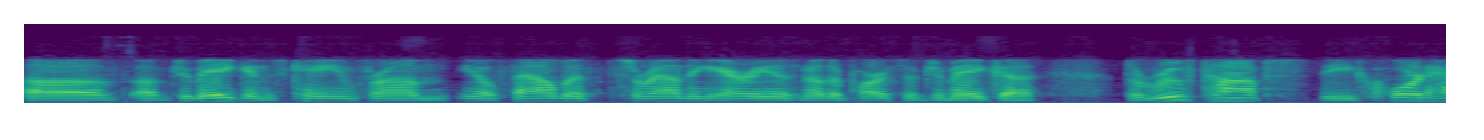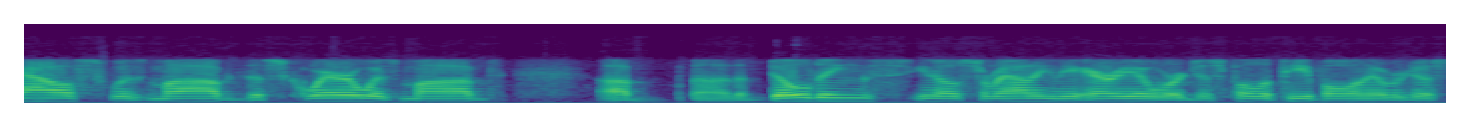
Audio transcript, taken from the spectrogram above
of, of Jamaicans came from, you know, Falmouth, surrounding areas, and other parts of Jamaica. The rooftops, the courthouse was mobbed, the square was mobbed, uh, uh, the buildings, you know, surrounding the area were just full of people, and they were just,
